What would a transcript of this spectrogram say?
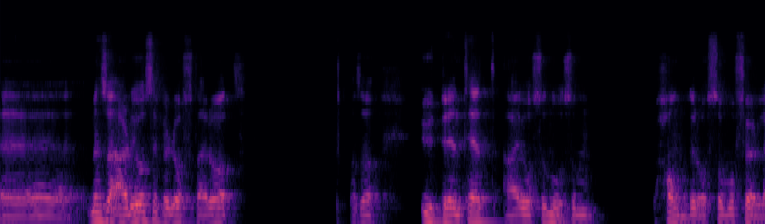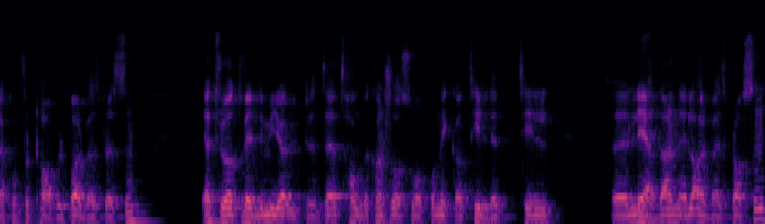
Eh, men så er det jo selvfølgelig ofte her òg at altså, utbrenthet er jo også noe som handler også om å føle deg komfortabel på arbeidsplassen. Jeg tror at veldig mye av utbrenthet handler kanskje også om at man ikke har tillit til eh, lederen eller arbeidsplassen,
